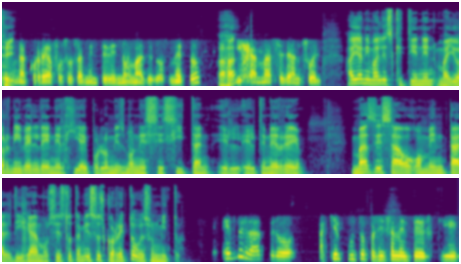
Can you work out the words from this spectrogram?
con una correa forzosamente de no más de dos metros, y jamás se dan sueltos. Hay animales que tienen mayor nivel de energía y por lo mismo necesitan el, el tener eh, más desahogo mental, digamos. ¿Esto también eso es correcto o es un mito? Es verdad, pero aquí el punto precisamente es que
